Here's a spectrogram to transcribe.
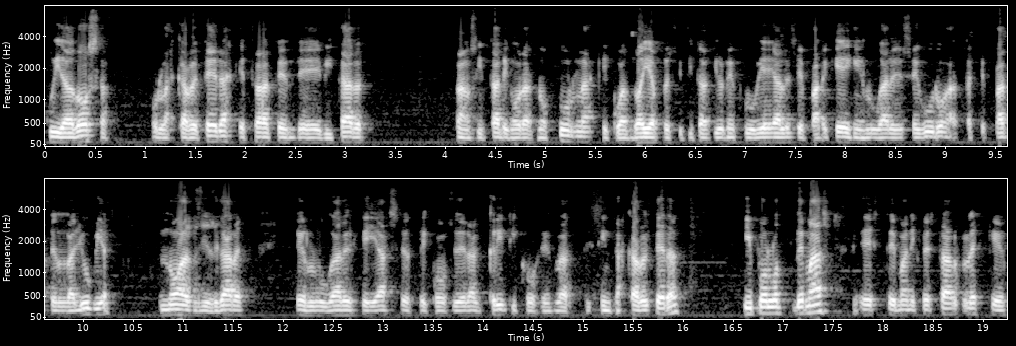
cuidadosa por las carreteras, que traten de evitar transitar en horas nocturnas, que cuando haya precipitaciones fluviales se parqueen en lugares seguros hasta que pase la lluvia, no arriesgar en lugares que ya se, consideran críticos en las distintas carreteras. Y por lo demás, este, manifestarles que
